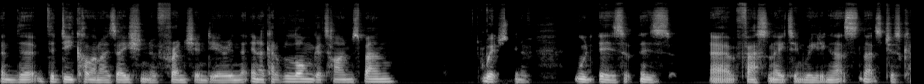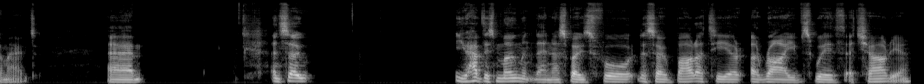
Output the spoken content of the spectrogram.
and the the decolonization of French India in the, in a kind of longer time span, which kind of is is uh, fascinating reading. That's that's just come out. Um, and so you have this moment then, I suppose, for so Bharati arrives with Acharya,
